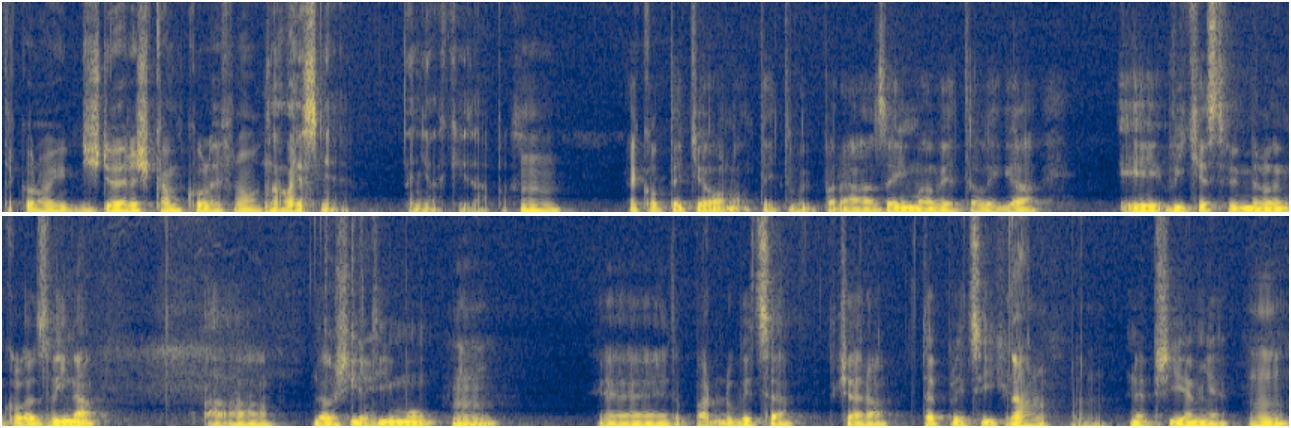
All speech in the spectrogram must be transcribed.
Tak ono, když dojedeš kamkoliv. No, no jasně, není lehký zápas. Hmm. Jako teď jo, no, teď to vypadá zajímavě, ta liga i vítězství v minulém kole Zlína a dalších Taky. týmů. Hmm. Je, je to Pardubice včera v Teplicích. Ano, ano. Nepříjemně. Hmm.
